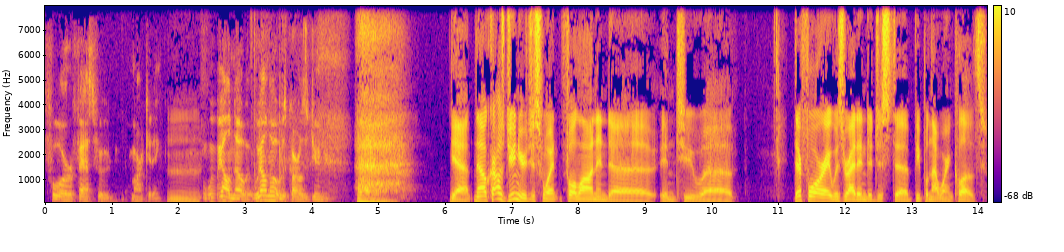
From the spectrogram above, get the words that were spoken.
for fast food marketing. Hmm. We all know it. We all know it was Carl's Jr. Yeah. Now Carl's Jr. just went full on into into uh, their foray was right into just uh, people not wearing clothes.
